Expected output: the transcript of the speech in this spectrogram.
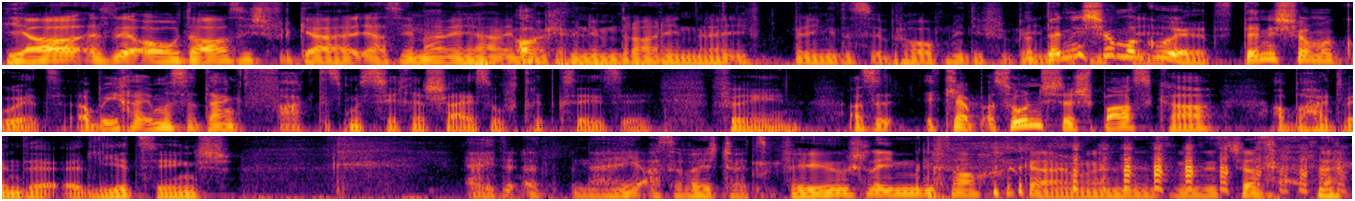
Ja, also auch das ist vergeben. Also, ich, ich, ich, Okay. mag mich nicht mehr daran erinnern. Ich bringe das überhaupt nicht in Verbindung. Dann ist schon mal dir. gut. Dann ist schon mal gut. Aber ich habe immer so gedacht, fuck, das muss sicher ein scheiß Auftritt gewesen sein für ihn. Also ich glaube, sonst hast du Spaß gehabt, aber halt, wenn du ein Lied singst, Hey, äh, nein, also weißt du, da hat es viel schlimmere Sachen gegeben. das muss ich jetzt schon sagen.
